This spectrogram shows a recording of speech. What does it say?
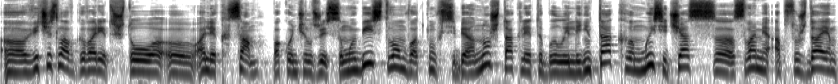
Э, Вячеслав говорит, что э, Олег сам покончил жизнь самоубийством, воткнув в себя нож. Так ли это было или не так, мы сейчас Э, с вами обсуждаем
